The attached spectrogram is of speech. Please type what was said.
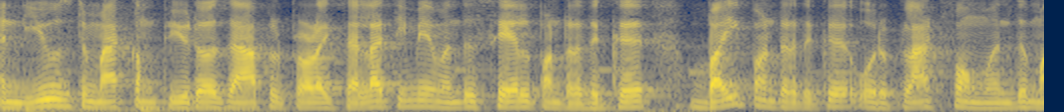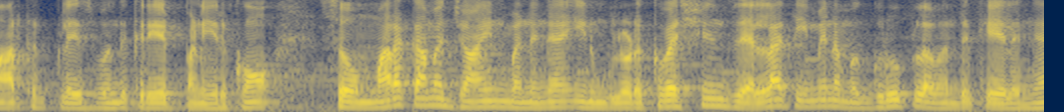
and used Mac computers Apple products எல்லாத்தையுமே வந்து சேல் பண்ணுறதுக்கு பை பண்ணுறதுக்கு ஒரு பிளாட்ஃபார்ம் வந்து மார்க்கெட் பிளேஸ் வந்து கிரியேட் பண்ணியிருக்கோம். ஸோ மறக்காம ஜாயின் பண்ணுங்க. உங்களோட கொஸ்டின்ஸ் எல்லாத்தையுமே நம்ம குரூப்பில் வந்து கேளுங்க.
